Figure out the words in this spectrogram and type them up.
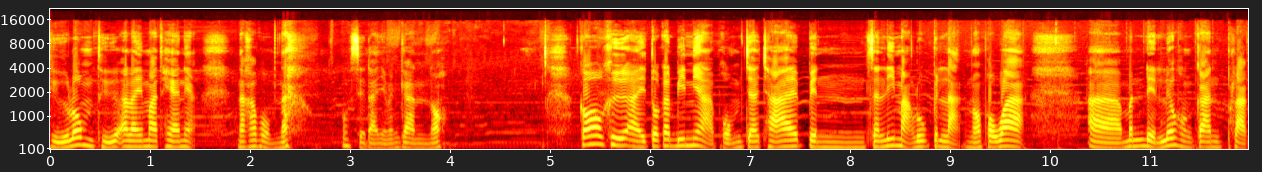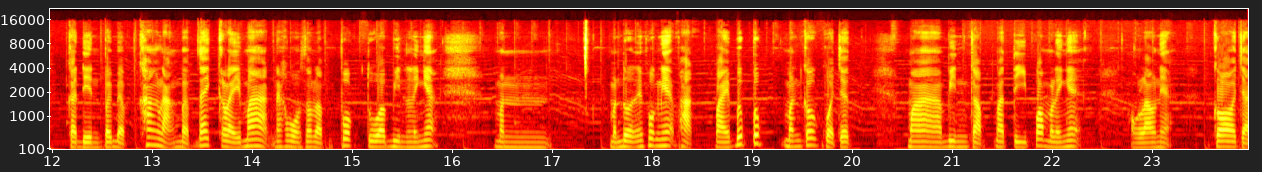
ถือร่มถืออะไรมาแทนเนี่ยนะครับผมนะโอ้เสียดายอย่างเหมือนกันเนาะก็คือไอตัวการบินเนี่ย ผมจะใช้เป็นแซลลี่หมากลูกเป็นหลักเนาะเพราะว่าอ่ามันเด่นเรื่องของการผลักกระเด็นไปแบบข้างหลังแบบได้ไกลมากนะครับผมสำหรับพวกตัวบินอะไรเงี้ย มันมันโดนไอ้พวกเนี้ยผลักไปปุ๊บปุ๊บมันก็กว่าจะมาบินกลับมาตีป้อมอะไรเงี้ยของเราเนี่ยก็จะ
